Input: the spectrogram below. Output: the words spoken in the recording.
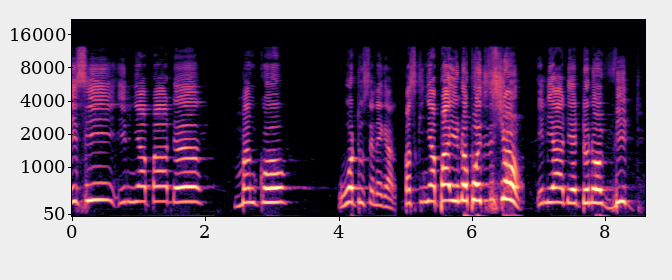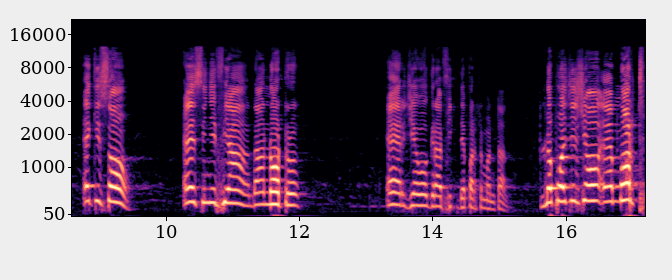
Ici, il n'y a pas de manco Wotu Sénégal. Parce qu'il n'y a pas une opposition. Il y a des tonneaux vides et qui sont insignifiants dans notre aire géographique départementale. L'opposition est morte.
